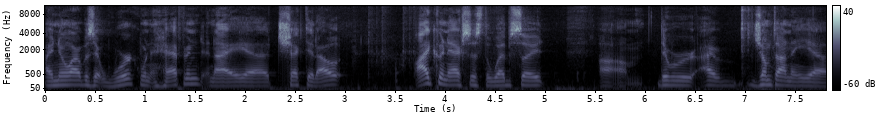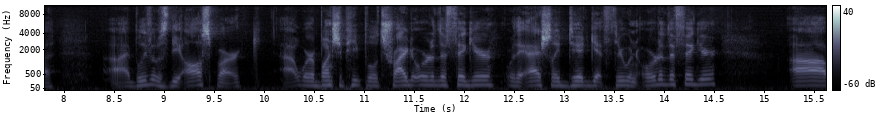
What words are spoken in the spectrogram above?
I know I was at work when it happened, and I uh, checked it out. I couldn't access the website. Um, there were I jumped on a uh, I believe it was the AllSpark, uh, where a bunch of people tried to order the figure, or they actually did get through and order the figure, uh,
